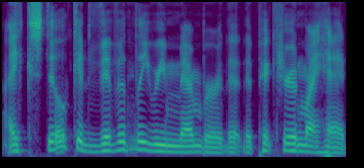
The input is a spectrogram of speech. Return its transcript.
I still could vividly remember the, the picture in my head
